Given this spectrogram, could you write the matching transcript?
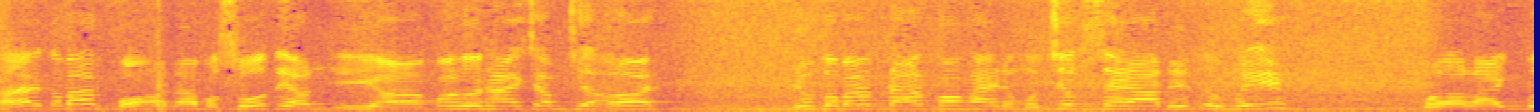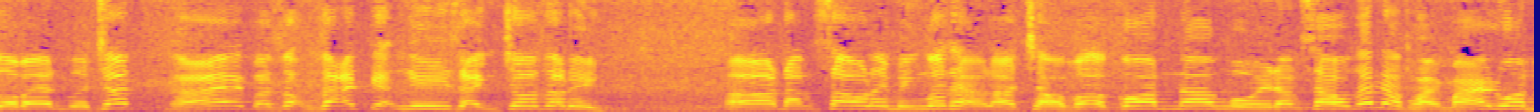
Đấy, các bác bỏ ra một số tiền chỉ ờ, có hơn 200 triệu thôi. Nhưng các bác đã có ngày được một chiếc xe đến từ Mỹ. Vừa lành vừa bền vừa chất. Đấy và rộng rãi tiện nghi dành cho gia đình. À, đằng sau này mình có thể là chở vợ con ờ, ngồi đằng sau rất là thoải mái luôn.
